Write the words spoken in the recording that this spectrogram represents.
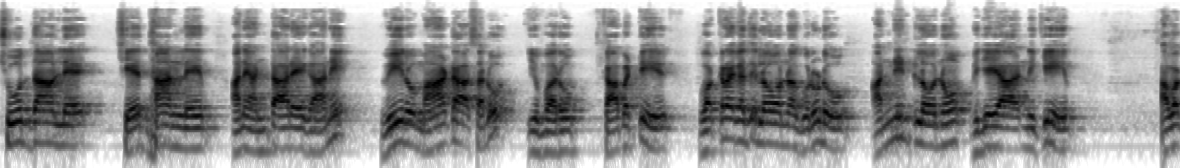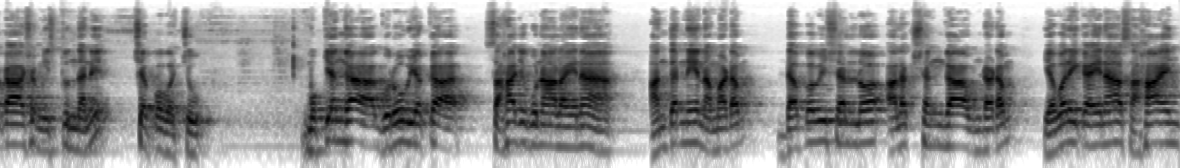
చూద్దాంలే చేద్దాంలే అని అంటారే కానీ వీరు మాట అసలు ఇవ్వరు. కాబట్టి వక్రగతిలో ఉన్న గురుడు అన్నింటిలోనూ విజయానికి అవకాశం ఇస్తుందని చెప్పవచ్చు. ముఖ్యంగా గురువు యొక్క సహజ గుణాలైన అందరినీ నమ్మడం డబ్బు విషయంలో అలక్ష్యంగా ఉండడం ఎవరికైనా సహాయం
